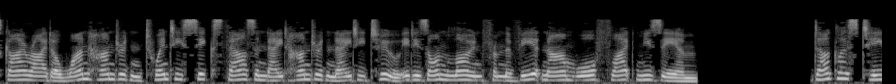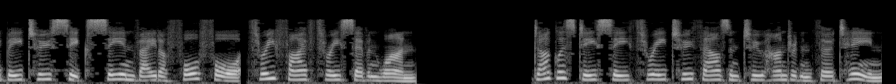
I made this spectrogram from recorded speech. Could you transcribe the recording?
Skyraider 126882 It is on loan from the Vietnam War Flight Museum. Douglas TB-26C Invader 44 35371 Douglas DC-3 2213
